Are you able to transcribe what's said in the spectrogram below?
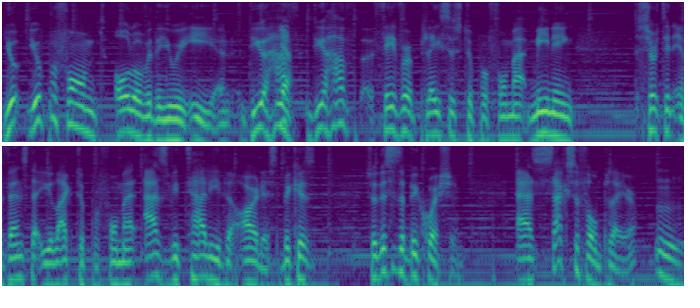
You you've performed all over the UAE, and do you have Yeah. do you have favorite places to perform at? Meaning, certain events that you like to perform at as Vitali the artist? Because, so this is a big question. As saxophone player, Mm.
